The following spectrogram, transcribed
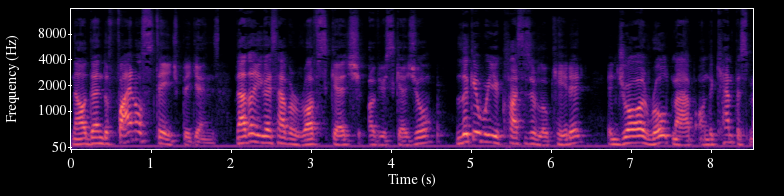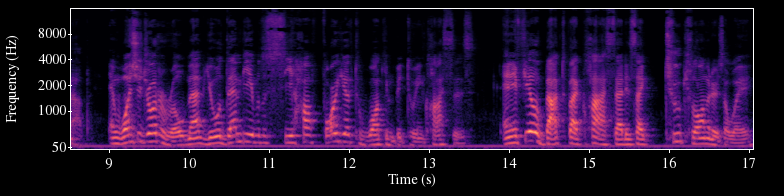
Now then the final stage begins. Now that you guys have a rough sketch of your schedule, look at where your classes are located and draw a roadmap on the campus map. And once you draw the roadmap, you will then be able to see how far you have to walk in between classes. And if you have a back-to-back class that is like two kilometers away,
